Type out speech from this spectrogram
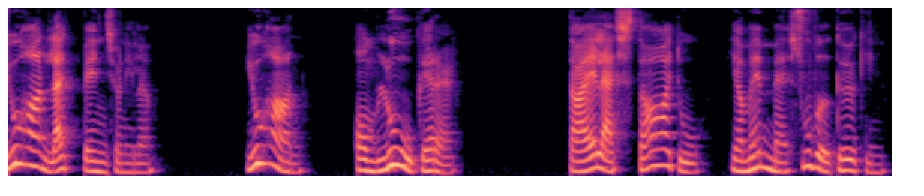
Juhan lätt pensionile. Juhan om luukere. ta eläs Taadu ja memme suvõköögin.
